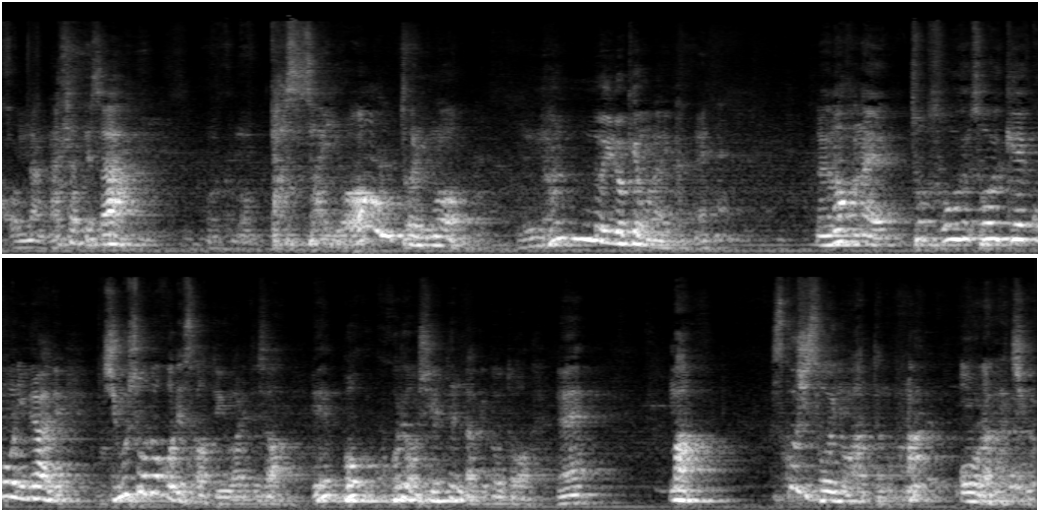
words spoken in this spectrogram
こんなんなっちゃってさもうダッサいよ。本当にもう何の色気もないからね。なんかねちょっとそういうそういう傾向に見られて事務所どこですか？って言われてさえ僕ここで教えてんだけどと。ね。まあ少しそういうのがあったのかな。オーラが違う。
